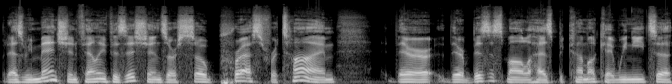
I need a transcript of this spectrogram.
But as we mentioned, family physicians are so pressed for time their their business model has become okay. We need to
